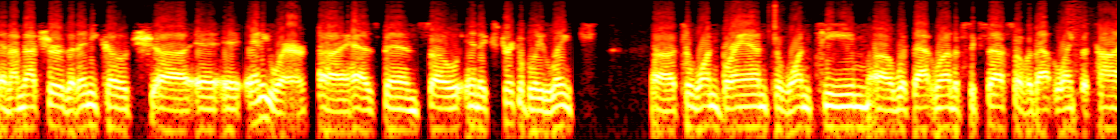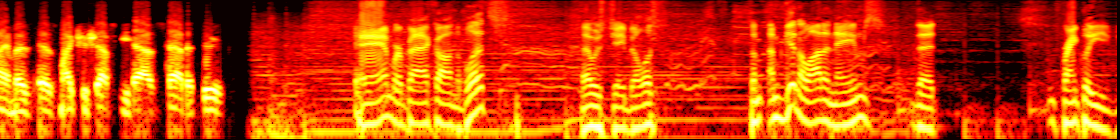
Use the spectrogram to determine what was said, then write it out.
And I'm not sure that any coach uh, a- a- anywhere uh, has been so inextricably linked uh, to one brand, to one team, uh, with that run of success over that length of time as, as Mike Krzyzewski has had at Duke. And we're back on the Blitz. That was Jay Bilas. So I'm, getting a lot of names that, frankly,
